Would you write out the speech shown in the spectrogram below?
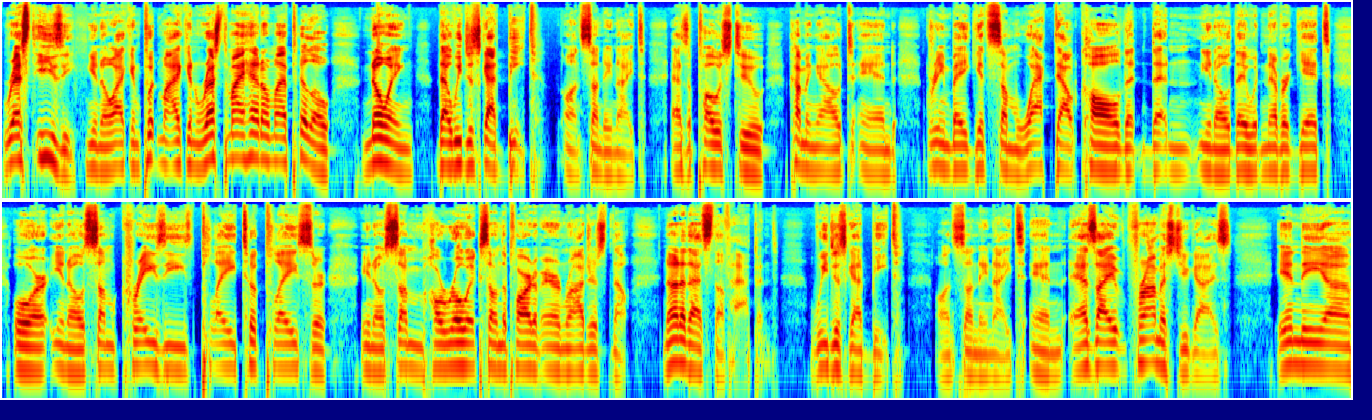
rest easy. You know, I can put my I can rest my head on my pillow knowing that we just got beat on Sunday night, as opposed to coming out and Green Bay gets some whacked out call that that you know they would never get, or you know some crazy play took place, or you know some heroics on the part of Aaron Rodgers. No, none of that stuff happened. We just got beat on Sunday night, and as I promised you guys in the uh,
